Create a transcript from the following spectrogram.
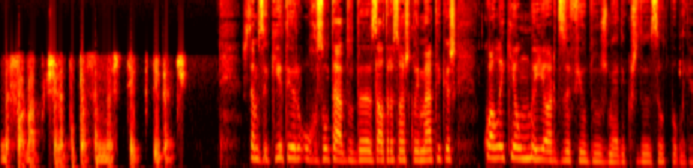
da forma a proteger a população neste tipo de eventos. Estamos aqui a ter o resultado das alterações climáticas. Qual é que é o maior desafio dos médicos de saúde pública?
